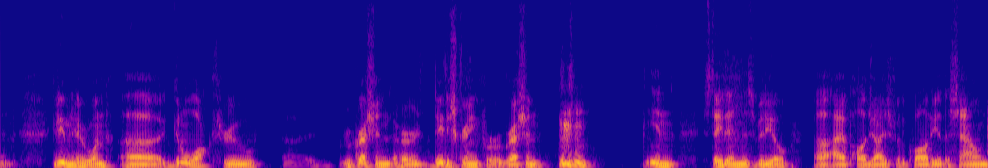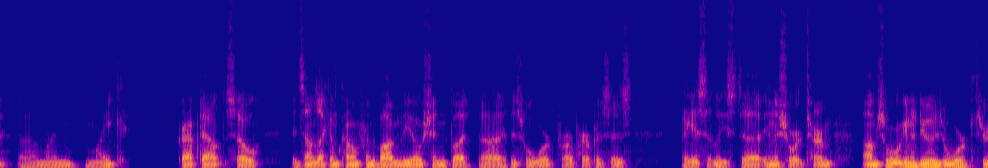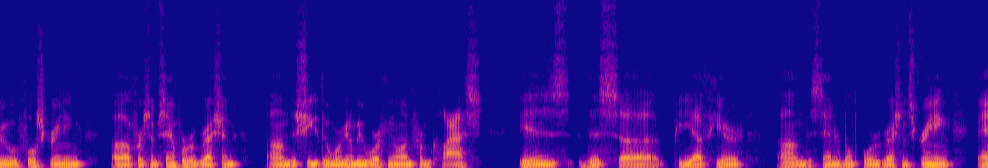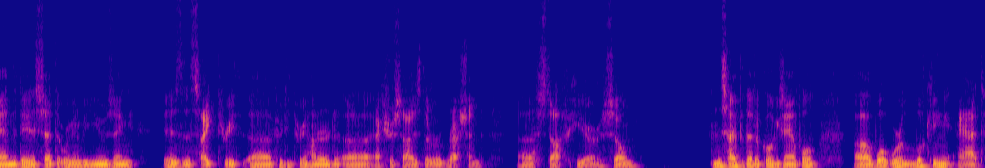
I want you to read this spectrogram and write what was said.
Good evening, everyone. Uh, gonna walk through uh, regression or data screening for regression in Stata in this video. Uh, I apologize for the quality of the sound. Uh, my mic crapped out, so it sounds like I'm coming from the bottom of the ocean, but uh, this will work for our purposes, I guess at least uh, in the short term. Um, so what we're going to do is work through full screening for some sample regression um, the sheet that we're going to be working on from class is this uh, PDF here, um, the standard multiple regression screening, and the data set that we're going to be using is the Psych 3, uh, 5300 uh, exercise, the regression uh, stuff here. So in this hypothetical example, uh, what we're looking at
